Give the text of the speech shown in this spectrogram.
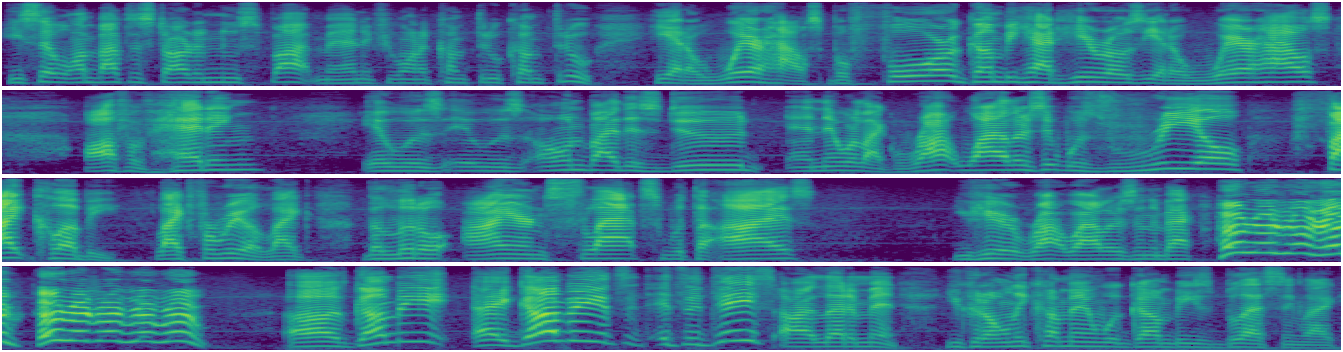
He said, Well, I'm about to start a new spot, man. If you want to come through, come through. He had a warehouse. Before Gumby had Heroes, he had a warehouse off of Heading. It was it was owned by this dude, and they were like Rottweilers. It was real fight clubby. Like for real. Like the little iron slats with the eyes. You hear Rottweilers in the back. Uh, Gumby, hey Gumby, it's it's a decent. All right, let him in. You could only come in with Gumby's blessing. Like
